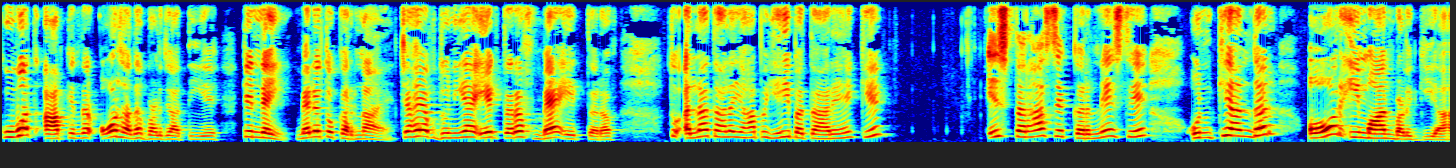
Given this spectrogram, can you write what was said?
قوت آپ کے اندر اور زیادہ بڑھ جاتی ہے کہ نہیں، میں نے تو کرنا ہے۔ چاہے اب دنیا ایک طرف، میں ایک طرف۔ تو اللہ تعالیٰ یہاں پہ یہی بتا رہے ہیں کہ اس طرح سے کرنے سے ان کے اندر اور ایمان بڑھ گیا۔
